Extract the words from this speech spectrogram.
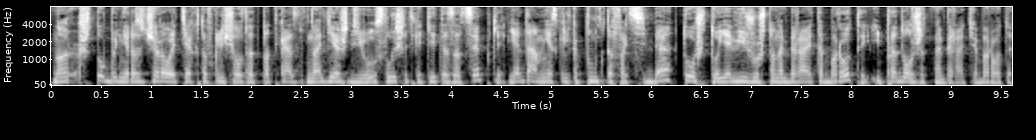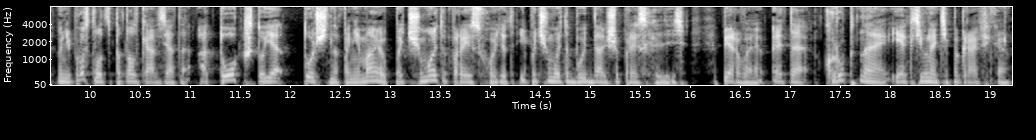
Но чтобы не разочаровать тех, кто включил этот подкаст в надежде услышать какие-то зацепки, я дам несколько пунктов от себя. То, что я вижу, что набирает обороты и продолжит набирать обороты. Но не просто вот с потолка взято, а то, что я точно понимаю, почему это происходит и почему это будет дальше происходить. Первое — это крупная и активная типографика.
